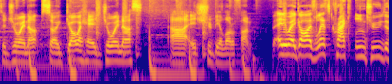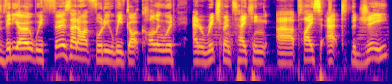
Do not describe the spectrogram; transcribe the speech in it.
to join up. So go ahead, join us. Uh, it should be a lot of fun. Anyway, guys, let's crack into the video with Thursday Night Footy. We've got Collingwood and Richmond taking uh, place at the G,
